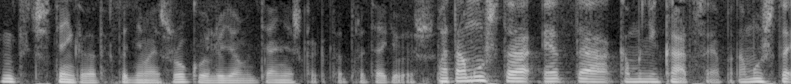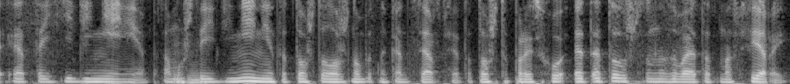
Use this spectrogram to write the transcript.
Ну, ты частенько, когда так поднимаешь руку, людям тянешь, как-то протягиваешь. потому что это коммуникация, потому что это единение, потому Мгм. что единение это то, что должно быть на концерте, это то, что происходит, это то, что называют атмосферой.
